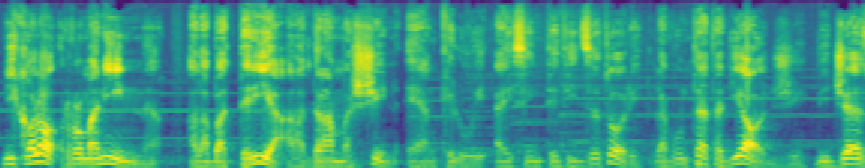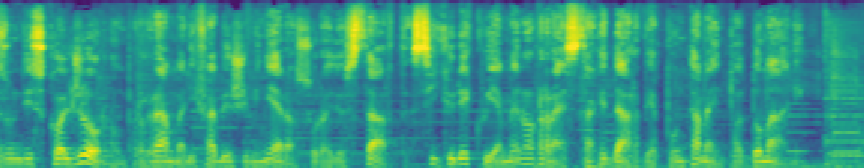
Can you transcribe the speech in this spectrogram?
Nicolò Romanin alla batteria, alla drum machine e anche lui ai sintetizzatori. La puntata di oggi di Jazz Un disco al giorno, un programma di Fabio Ciminiera su Radio Start, si chiude qui e me non resta che darvi appuntamento a domani.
